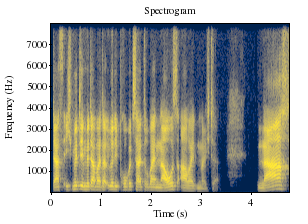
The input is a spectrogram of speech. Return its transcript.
dass ich mit dem Mitarbeiter über die Probezeit darüber hinaus arbeiten möchte. Nach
